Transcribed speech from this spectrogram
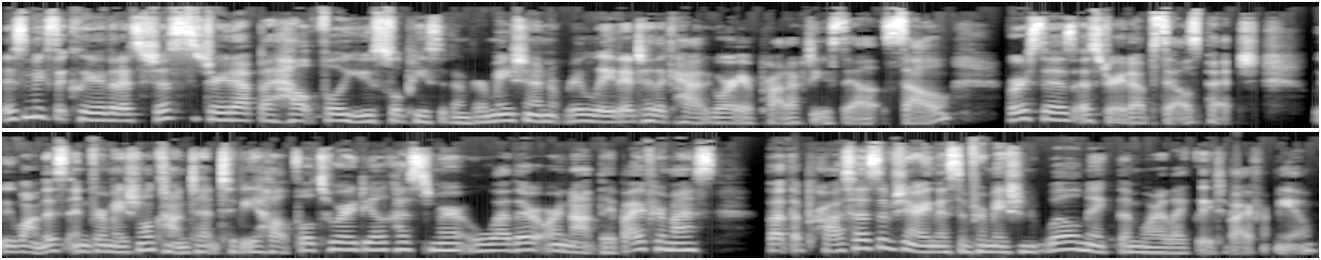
This makes it clear that it's just straight up a helpful, useful piece of information related to the category of product you sell versus a straight up sales pitch. We want this informational content to be helpful to our ideal customer, whether or not they buy from us, but the process of sharing this information will make them more likely to buy from you.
